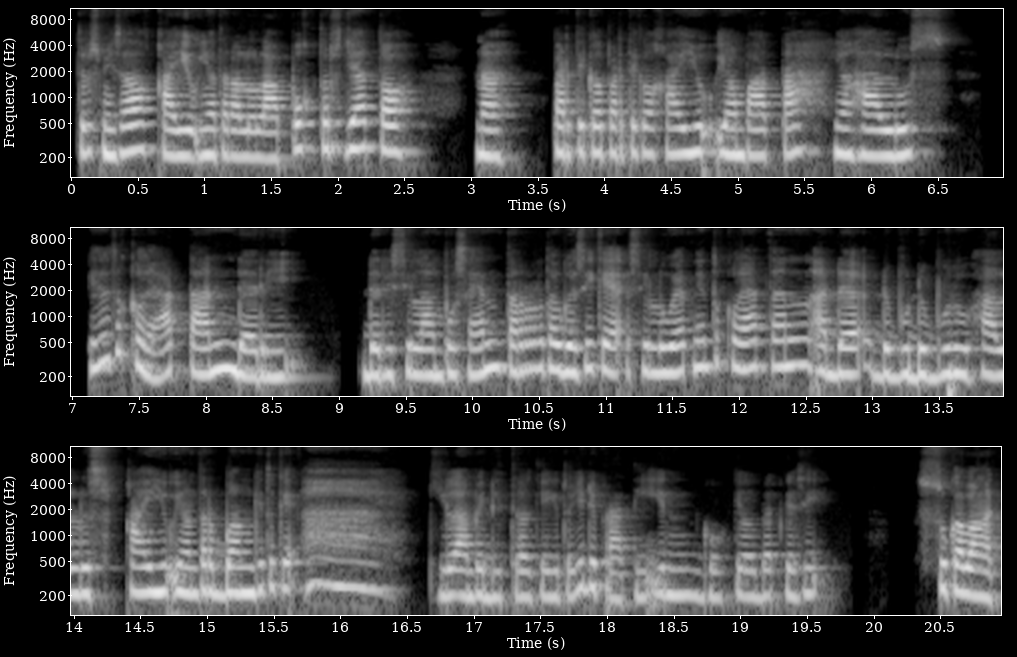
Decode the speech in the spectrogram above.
terus misal kayunya terlalu lapuk terus jatuh. Nah partikel-partikel kayu yang patah yang halus itu tuh kelihatan dari dari si lampu senter tau gak sih? Kayak siluetnya tuh kelihatan ada debu-debu halus kayu yang terbang gitu kayak gila sampai detail kayak gitu aja diperhatiin. Gokil banget gak sih? Suka banget.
